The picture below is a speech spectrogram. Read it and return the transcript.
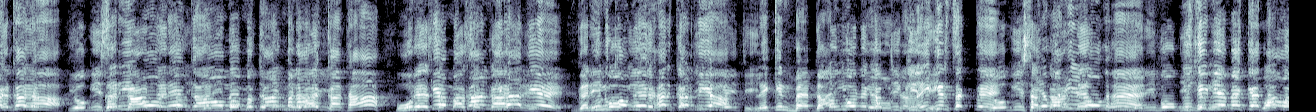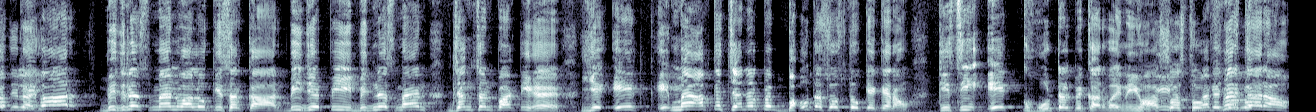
रखा था योगी सरकार ने तो गाँव में गरीबों को मकान बना रखा था पूरे सपा मकान सरकार गिरा दिए। गरीबों उनको की बेघर कर दिया थी। लेकिन दबंगों ने कब्जी की नहीं गिर सकते हैं योगी ये सरकार वही लोग हैं गरीबों की इसीलिए मैं कहता हूँ। बार बिजनेसमैन वालों की सरकार बीजेपी बिजनेसमैन जंक्शन पार्टी है ये एक, मैं आपके चैनल पे बहुत अस्वस्थ होकर कह रहा हूँ किसी एक होटल पे कार्रवाई नहीं होगी आश्वस्त मैं होके फिर कह रहा हूँ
